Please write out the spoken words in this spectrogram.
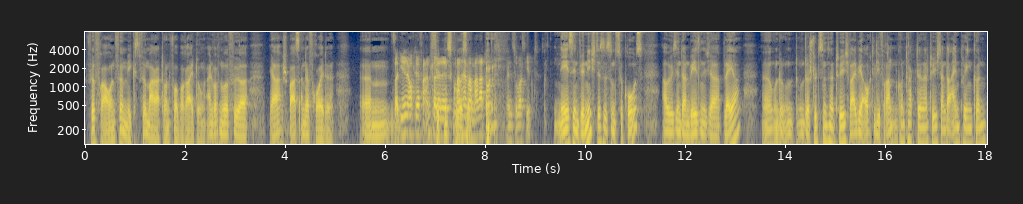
Für Frauen, für Mixed, für Marathonvorbereitung. Einfach nur für ja, Spaß an der Freude. Ähm, Seid ihr denn auch der Veranstalter des Mannheimer Marathons, wenn es sowas gibt? Nee, sind wir nicht. Das ist uns zu groß. Aber wir sind da ein wesentlicher Player äh, und, und unterstützen es natürlich, weil wir auch die Lieferantenkontakte natürlich dann da einbringen können.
